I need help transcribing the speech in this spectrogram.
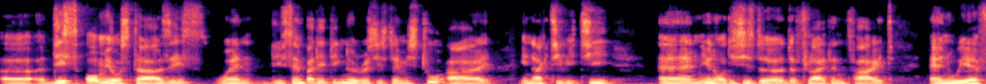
uh, this homeostasis when the sympathetic nervous system is too high in activity and you know this is the the flight and fight and we have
